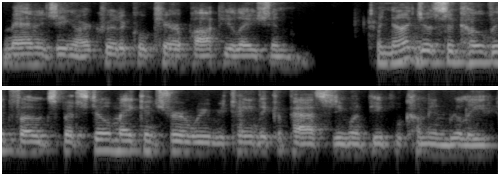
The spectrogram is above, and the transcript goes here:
managing our critical care population. And not just the COVID folks, but still making sure we retain the capacity when people come in really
